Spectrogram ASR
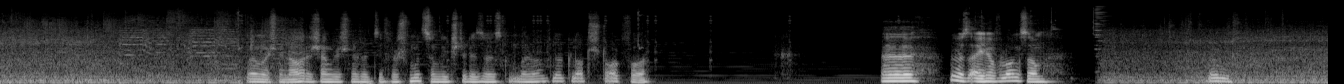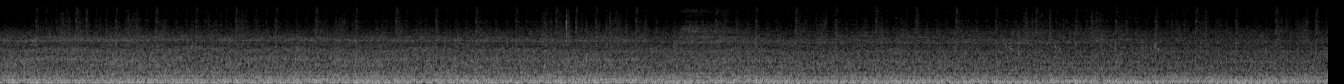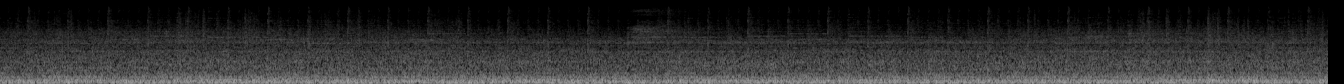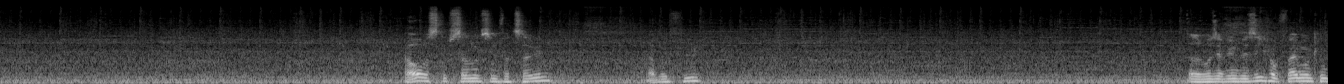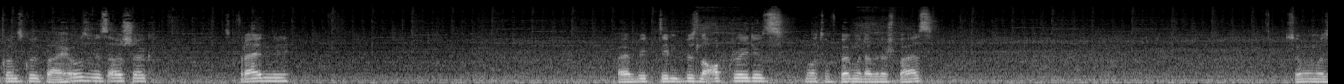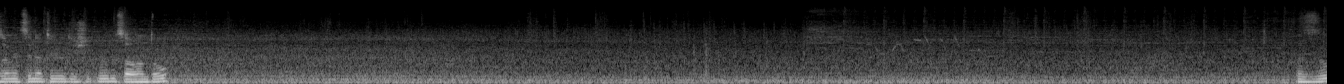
Wollen wir schnell nachschauen, wie schnell die Verschmutzung weggestellt ist. Das kommt mir dann glatt stark vor. Äh, das ist eigentlich auf langsam. Na gut. Ja, was gibt's da noch zum Verzeihen? Wird viel. Also was ich auf jeden Fall sicher hoffe, irgendwann kommt ganz gut bei euch aus, wie es ausschaut. Das freut mich. Weil mit dem ein bisschen upgradet, macht auf irgendwann auch wieder Spaß. So, wenn wir sagen, jetzt sind natürlich die guten Sachen da.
